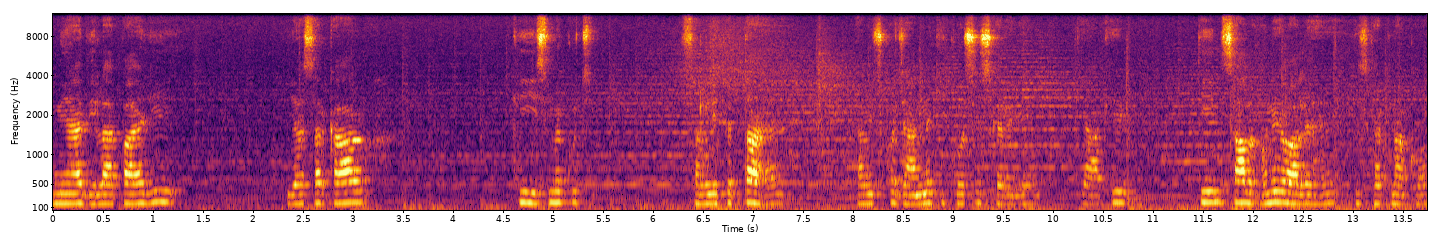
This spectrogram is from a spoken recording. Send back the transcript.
न्याय दिला पाएगी? या सरकार की इसमें कुछ संलिप्तता है? हम इसको जानने की कोशिश करेंगे कि आखिर तीन साल होने वाले हैं इस घटना को।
